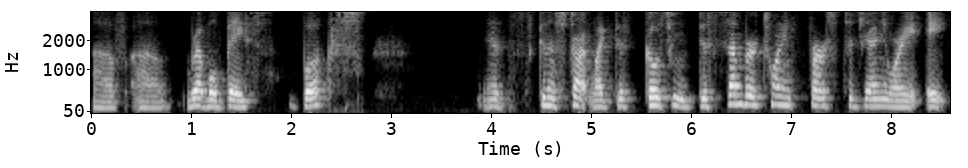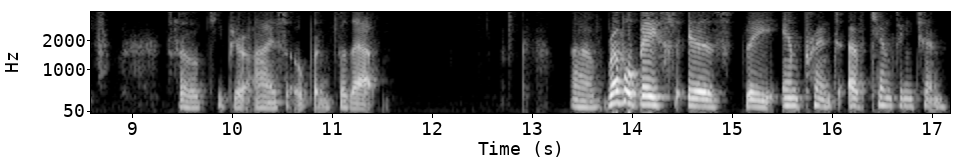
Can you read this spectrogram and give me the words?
of uh, Rebel Base books. It's going to start like this, go through December 21st to January 8th. So keep your eyes open for that. Uh, Rebel Base is the imprint of Kensington,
